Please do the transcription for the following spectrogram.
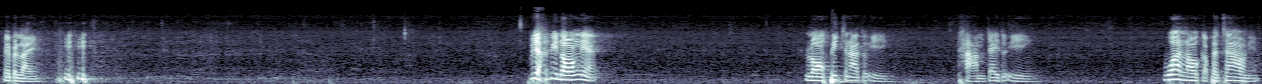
ไม่เป็นไร อยากให้พี่น้องเนี่ย ลองพิจารณาตัวเอง ถามใจตัวเอง ว่าเรากับพระเจ้าเนี่ย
